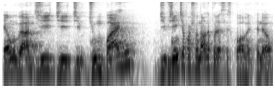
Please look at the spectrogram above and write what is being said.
é um lugar de, de, de, de um bairro de gente apaixonada por essa escola, entendeu?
